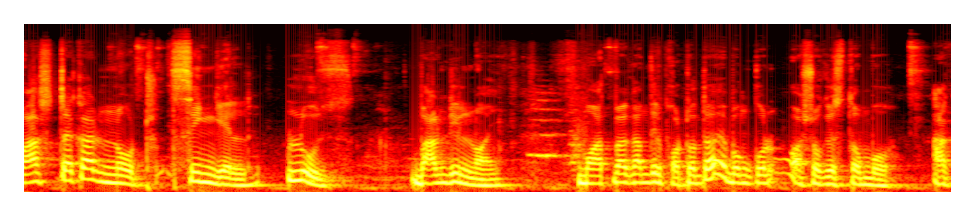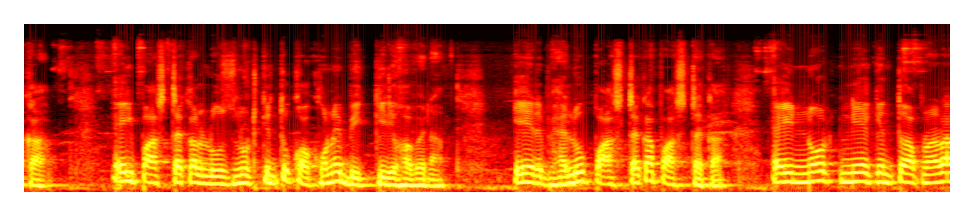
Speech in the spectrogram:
পাঁচ টাকার নোট সিঙ্গেল লুজ বান্ডিল নয়। মহাত্মা গান্ধীর ফটো দেওয়া এবং কোন অশোক স্তম্ভ আঁকা। এই পাঁচ টাকার লুজ নোট কিন্তু কখনোই বিক্রি হবে না। এর ভ্যালু পাঁচ টাকা পাঁচ টাকা। এই নোট নিয়ে কিন্তু আপনারা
